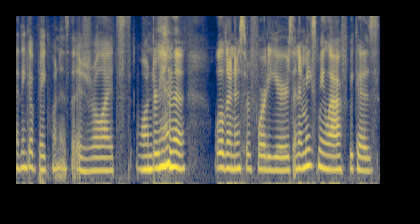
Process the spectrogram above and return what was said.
I think a big one is the Israelites wandering in the wilderness for 40 years. And it makes me laugh because,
